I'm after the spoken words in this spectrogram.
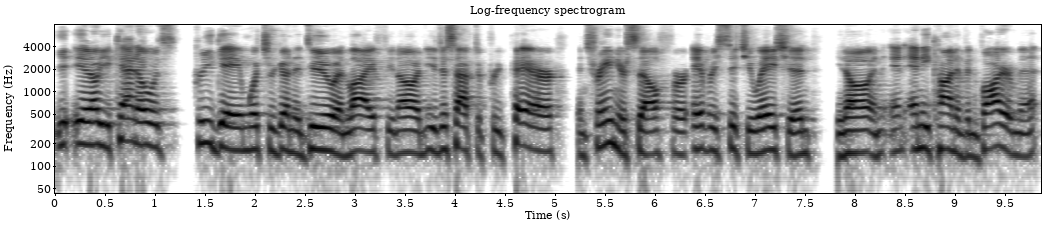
you, you know, you can't always pregame what you're going to do in life, you know, and you just have to prepare and train yourself for every situation, you know, and, and any kind of environment.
